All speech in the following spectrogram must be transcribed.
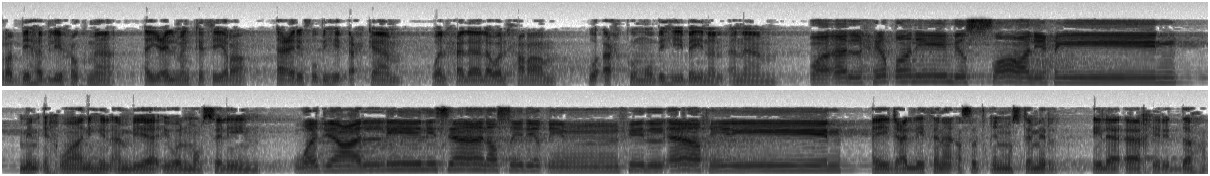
رب هب لي حكما أي علما كثيرا أعرف به الأحكام والحلال والحرام. وأحكم به بين الأنام. وألحقني بالصالحين. من إخوانه الأنبياء والمرسلين. واجعل لي لسان صدق في الآخرين. أي اجعل لي ثناء صدق مستمر إلى آخر الدهر.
